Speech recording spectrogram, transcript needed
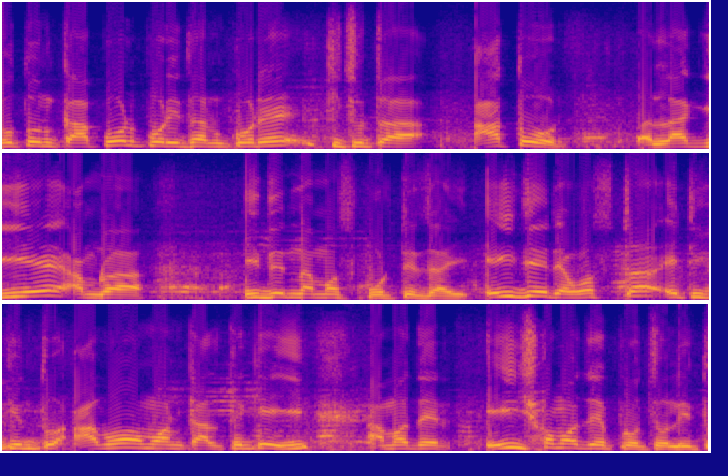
নতুন কাপড় পরিধান করে কিছুটা আতর লাগিয়ে আমরা ঈদের নামাজ পড়তে যাই। এই যে রেওয়াজটা, এটি কিন্তু আবহমান কাল থেকেই আমাদের এই সমাজে প্রচলিত।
